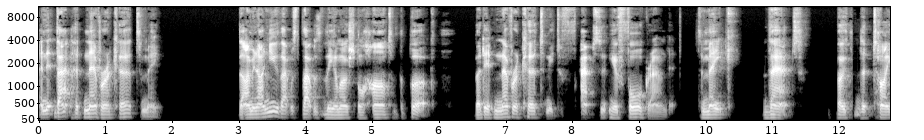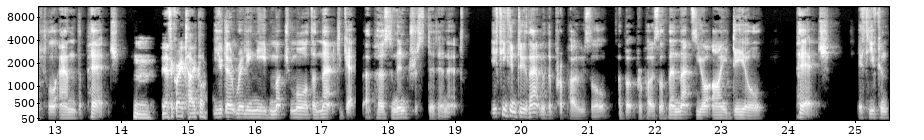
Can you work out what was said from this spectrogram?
And it, that had never occurred to me. I mean, I knew that was that was the emotional heart of the book, but it never occurred to me to absolutely you know, foreground it to make that both the title and the pitch. Hmm. Yeah, it's a great title. You don't really need much more than that to get a person interested in it. If you can do that with a proposal, a book proposal, then that's your ideal pitch. If you can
